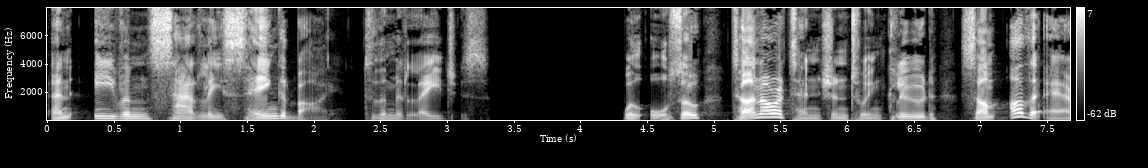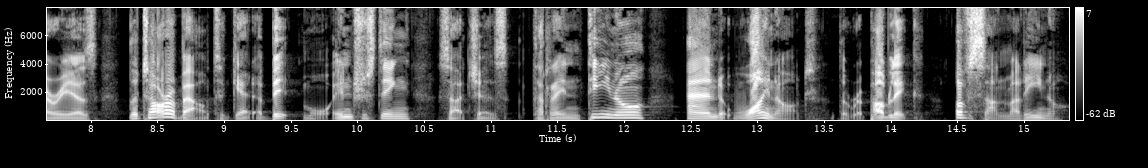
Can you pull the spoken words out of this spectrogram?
and even sadly saying goodbye to the Middle Ages. We'll also turn our attention to include some other areas that are about to get a bit more interesting, such as Trentino and why not the Republic of San Marino.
